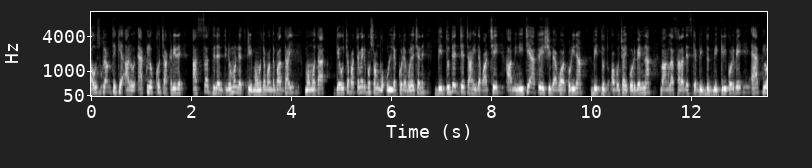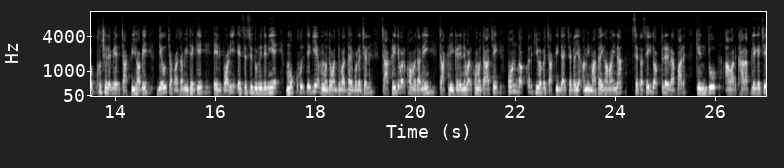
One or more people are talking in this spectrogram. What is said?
আউসগ্রাম থেকে আরও এক লক্ষ চাকরির আশ্বাস দিলেন তৃণমূল নেত্রী মমতা বন্দ্যোপাধ্যায়। মমতা দেউচা পাচামের প্রসঙ্গ উল্লেখ করে বলেছেন, বিদ্যুতের যে চাহিদা বাড়ছে, আমি নিজে এত এসি ব্যবহার করি না। বিদ্যুৎ অপচয় করবেন না। বাংলা সারা দেশকে বিদ্যুৎ বিক্রি করবে। এক লক্ষ ছেলে মেয়ের চাকরি হবে। দেউচা পাচামি থেকে এরপরই এসএসসি দুর্নীতি নিয়ে মুখ খুলতে গিয়ে মমতা বন্দ্যোপাধ্যায় বলেছেন, চাকরি দেওয়ার ক্ষমতা নেই। চাকরি কেড়ে নেবার ক্ষমতা আছে। কোন দপ্তর কীভাবে চাকরি দেয় সেটাই আমি মাথায় ঘামাই না। সেটা সেই দপ্তরের ব্যাপার। কিন্তু আমার খারাপ লেগেছে,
